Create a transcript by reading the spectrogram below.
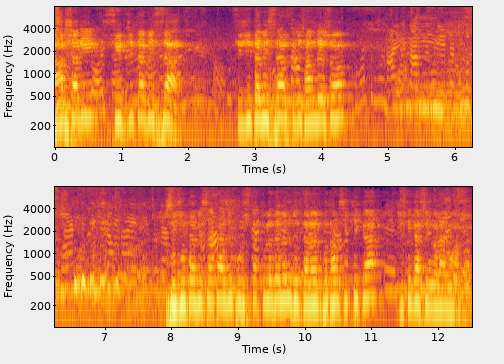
নার্সারি সিরজিতা বিশ্বাস। সিরজিতা বিশ্বাস, তুমি সামনে এসো বিশ্বাস আজ পুরস্কার তুলে দেবেন বিদ্যালয়ের প্রধান শিক্ষিকা জ্যোতিকা সিংহ রায় মহাশয়।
